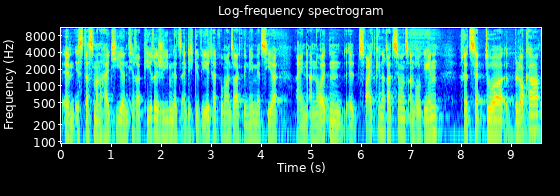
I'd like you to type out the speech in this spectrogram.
ähm, ist, dass man halt hier ein Therapieregime letztendlich gewählt hat, wo man sagt, wir nehmen jetzt hier einen erneuten äh, Zweitgenerations-Androgen-Rezeptor-Blocker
